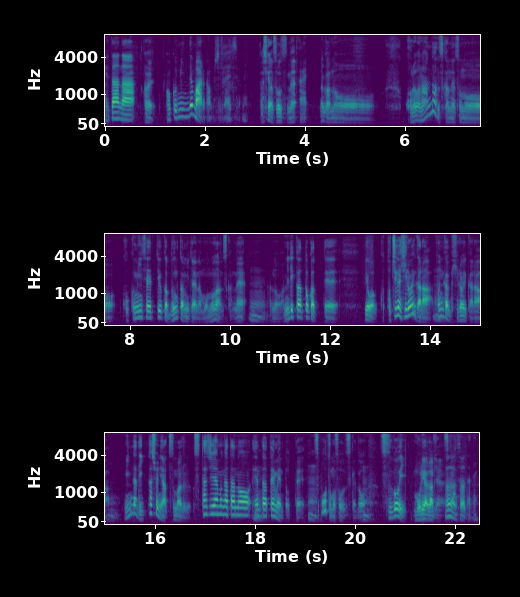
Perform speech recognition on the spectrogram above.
下手なはい。国民でもあるかもしれないですよね。確かにそうですね。はい、なんかあのーこれは何なんですかね？その国民性っていうか文化みたいなものなんですかね？うん。あのアメリカとかって要は土地が広いからうん。とにかく広いから、うん。みんなで一箇所に集まるスタジアム型のエンターテインメントって、うん。スポーツもそうですけど、うん。すごい盛り上がるじゃないですか、うん、そうだね。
